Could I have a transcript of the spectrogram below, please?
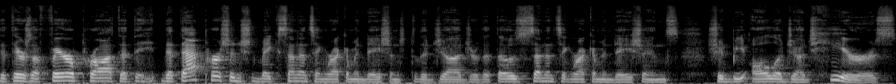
that there's a fair pro that the, that that person should make sentencing recommendations to the judge, or that those sentencing recommendations should be all a judge hears,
